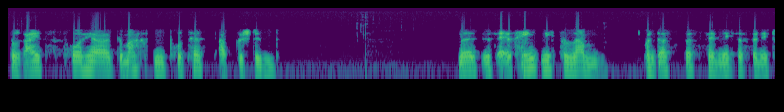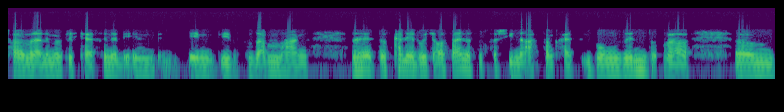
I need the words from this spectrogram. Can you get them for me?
bereits vorher gemachten Prozess abgestimmt. Ne, es, ist, es hängt nicht zusammen. Und das, das fände ich, das fände ich toll, wenn man eine Möglichkeit findet, in, in, in Zusammenhang. Ne, das kann ja durchaus sein, dass es verschiedene Achtsamkeitsübungen sind oder ähm,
